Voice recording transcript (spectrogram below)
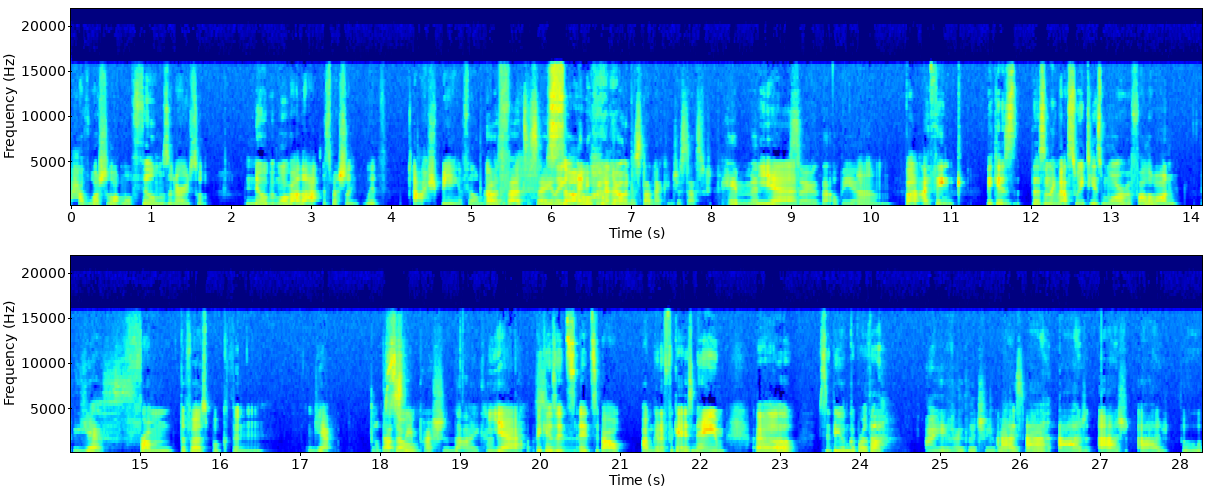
have watched a lot more films and are sort of know a bit more about that, especially with Ash being a film I was about to say, like So- anything I don't understand, I can just ask him, and Yeah. so that'll be it. Um, but I think because there's something about Sweetie is more of a follow on yes, from the first book than yeah, that's So- the impression that I kind yeah of got, because so- it's it's about I'm gonna forget his name. Oh, is it the younger brother? I I literally read Ad his name. Ad Ad Ad Ad. Ooh,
